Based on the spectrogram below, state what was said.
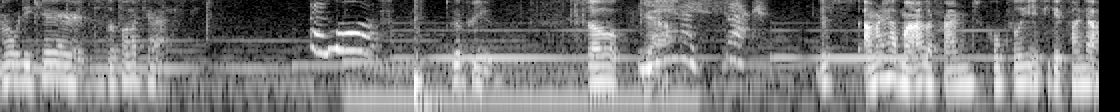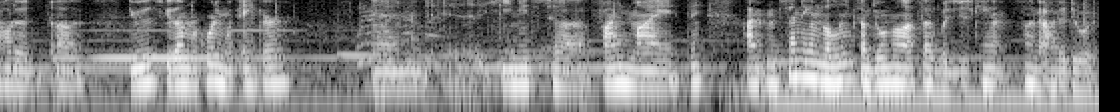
Nobody cares. This is a podcast. I lost. Good for you. So yeah, Man, I suck. this I'm gonna have my other friend. Hopefully, if you could find out how to uh, do this, because I'm recording with Anchor, Where and uh, he needs to find my thing. I'm I'm sending him the links. I'm doing all that stuff, but he just can't find out how to do it.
